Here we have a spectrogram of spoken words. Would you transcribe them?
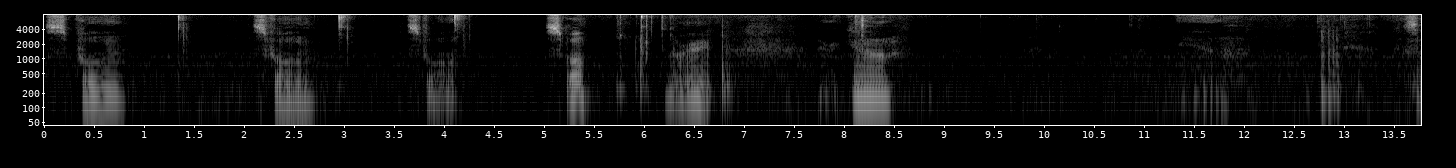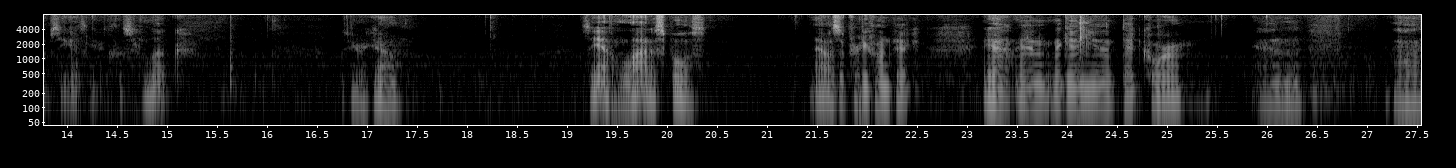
spool, spool, spool, spool. All right, there we go. Up so you guys can get a closer look. Here we go. So yeah, a lot of spools. That was a pretty fun pick. Yeah, and again, yeah, dead core, and uh,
